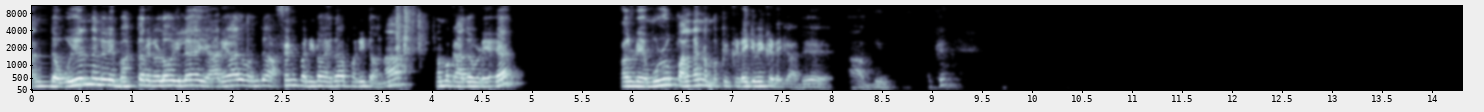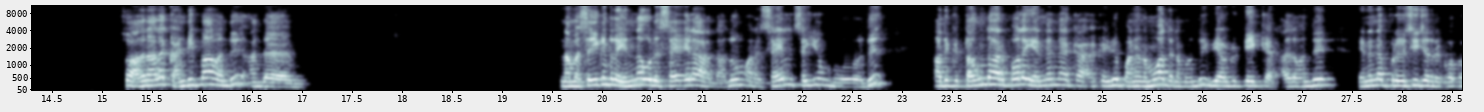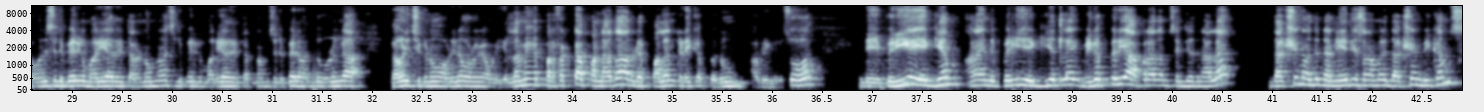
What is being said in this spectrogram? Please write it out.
அந்த உயர்ந்த நிலை பக்தர்களோ இல்ல யாரையாவது வந்து அஃபெண்ட் பண்ணிட்டோம் ஏதாவது பண்ணிட்டோம்னா நமக்கு அதோடைய அதனுடைய முழு பலன் நமக்கு கிடைக்கவே கிடைக்காது. அப்படின்னு. ஓகே சோ அதனால கண்டிப்பா வந்து அந்த நம்ம செய்கின்ற என்ன ஒரு செயலா இருந்தாலும் அந்த செயல் செய்யும் போது அதுக்கு தகுந்தாற் போல என்னென்ன இது பண்ணணுமோ அதை நம்ம வந்து we have to take care அதுல வந்து என்னென்ன ப்ரொசீஜர் இருக்கும் இப்போ வந்து சில பேருக்கு மரியாதை தரணும்னா சில பேருக்கு மரியாதை தரணும். சில பேர் வந்து ஒழுங்கா கவனிச்சுக்கணும் அப்படின்னா ஒழுங்கா எல்லாமே பர்ஃபெக்டா பண்ணாதான் அதோட பலன் கிடைக்கப்பெறும் அப்படிங்கிறது. ஸோ இந்த பெரிய யஜ்யம் ஆனா இந்த பெரிய யஜ்யத்துல மிகப்பெரிய அபராதம் செஞ்சதுனால தக்ஷன் வந்து நான் நேற்று சொன்ன மாதிரி Dakshan becomes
